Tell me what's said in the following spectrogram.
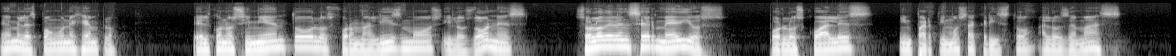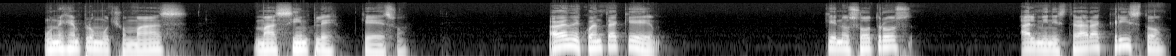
déjenme les pongo un ejemplo. El conocimiento, los formalismos y los dones solo deben ser medios por los cuales impartimos a Cristo a los demás. Un ejemplo mucho más, más simple que eso. Háganme cuenta que, que nosotros al ministrar a Cristo,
